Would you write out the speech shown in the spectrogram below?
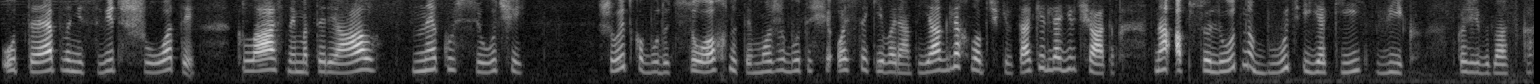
Утеплені світшоти. Класний матеріал, не кусючий. Швидко будуть сохнути. Може бути ще ось такий варіант, як для хлопчиків, так і для дівчаток. На абсолютно будь-який вік. Покажіть, будь ласка.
